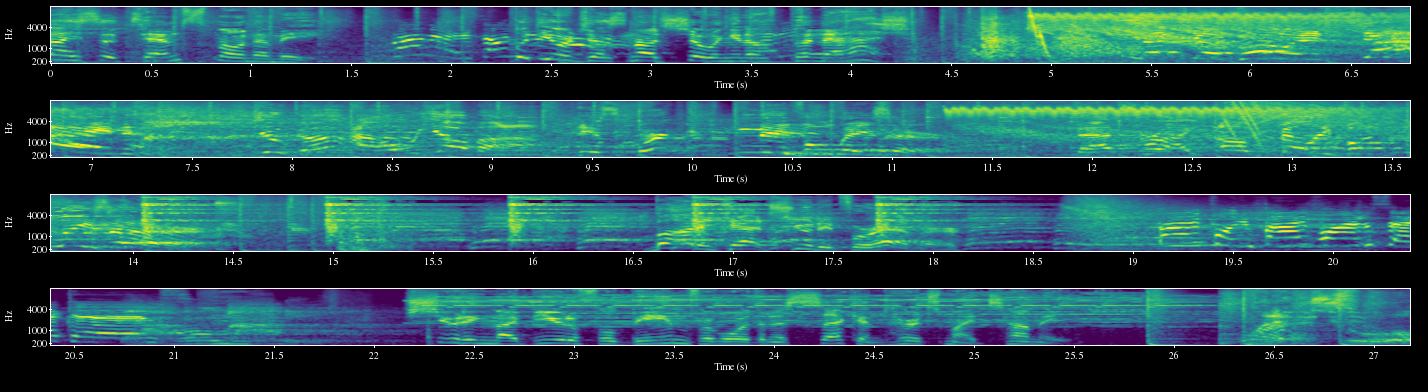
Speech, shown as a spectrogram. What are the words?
Nice attempts, Mon ami. But you're just not showing enough panache. Let your powers shine! Yuga Aoyama. His quirk, Navel Laser. That's right, a belly button laser. Body can't shoot it forever. 5.51 seconds. Shooting my beautiful beam for more than a second hurts my tummy. What a tool.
